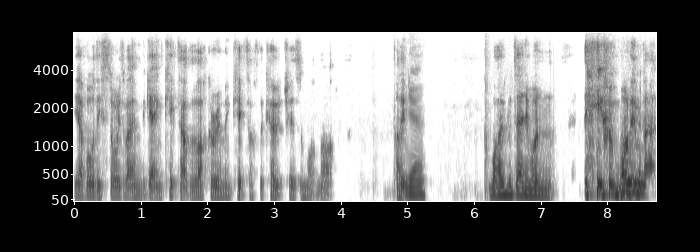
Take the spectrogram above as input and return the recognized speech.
you have all these stories about him getting kicked out of the locker room and kicked off the coaches and whatnot. Like, Yeah. why would anyone even want him Roman, back?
